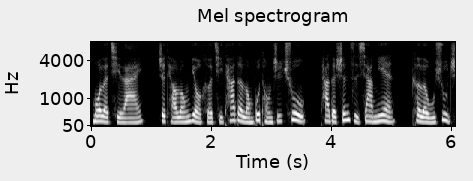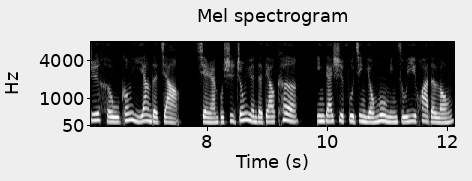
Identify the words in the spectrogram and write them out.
摸了起来。这条龙有和其他的龙不同之处，它的身子下面刻了无数只和蜈蚣一样的角，显然不是中原的雕刻，应该是附近游牧民族异化的龙。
